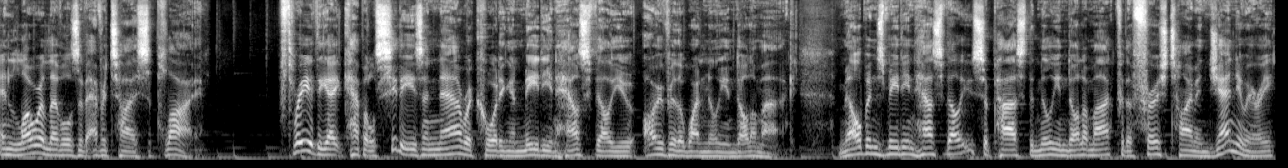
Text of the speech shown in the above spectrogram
and lower levels of advertised supply. Three of the eight capital cities are now recording a median house value over the $1 million mark. Melbourne's median house value surpassed the million dollar mark for the first time in January,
